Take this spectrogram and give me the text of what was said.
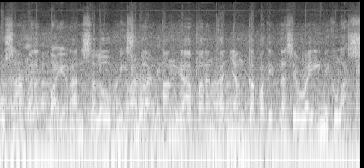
usapan at bayaran sa loob mismo ng tanggapan ng kanyang kapatid na si Ray Nicolas.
